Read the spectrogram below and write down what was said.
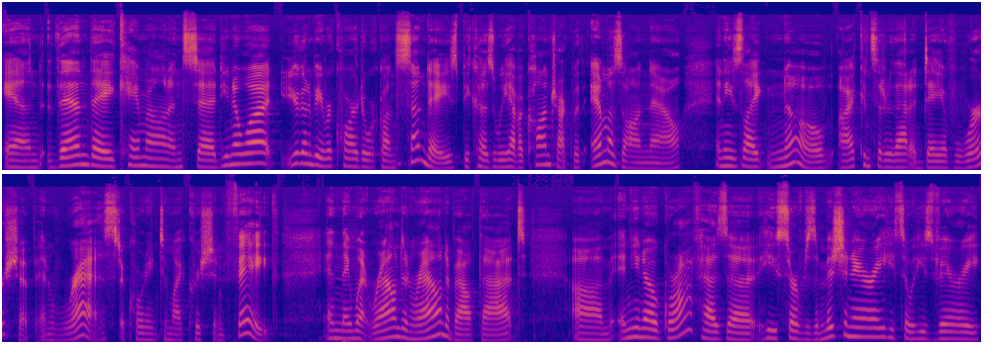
And then they came on and said, you know what? You're going to be required to work on Sundays because we have a contract with Amazon now. And he's like, no, I consider that a day of worship and rest according to my Christian faith. And they went round and round about that. Um, and you know, Groff has a he served as a missionary, so he's very,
